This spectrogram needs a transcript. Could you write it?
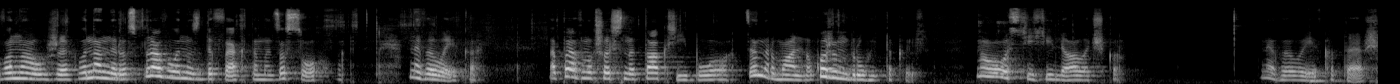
вона вже вона не розправлена з дефектами, засохла. Невелика. Напевно, щось не так їй було. Це нормально, кожен другий такий. Ну, ось її лялечка. Невелика теж.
